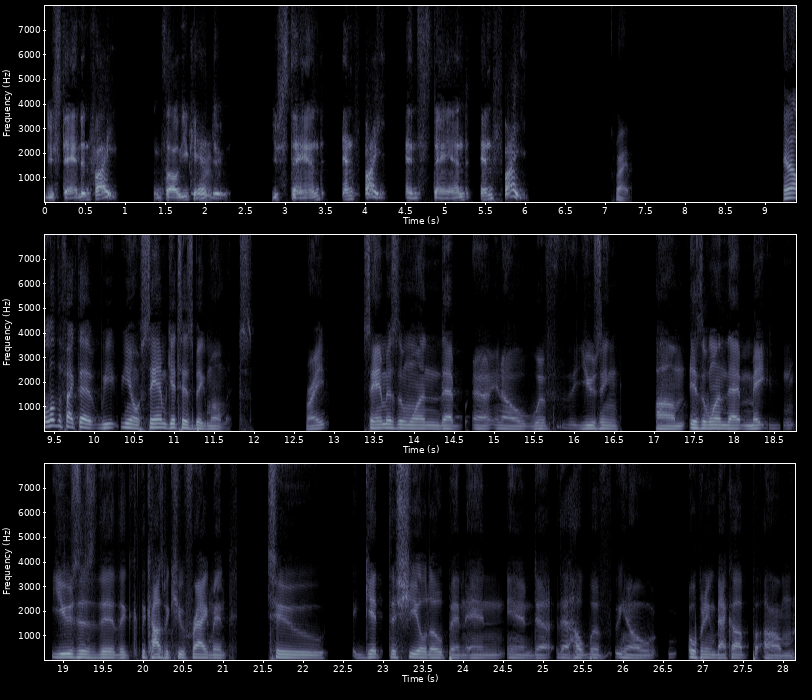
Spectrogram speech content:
you stand and fight. That's all you can Right. do. You stand and fight, and stand and fight. And I love the fact that we, you know, Sam gets his big moments, right? Sam is the one that, uh, you know, with using, um, is the one that make uses the the, the cosmic cube fragment to get the shield open and and uh, the help with you know opening back up um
